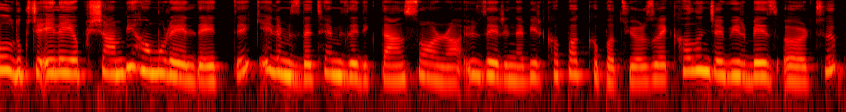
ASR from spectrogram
Oldukça ele yapışan bir hamur elde ettik. Elimizde temizledikten sonra üzerine bir kapak kapatıyoruz ve kalınca bir bez örtüp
